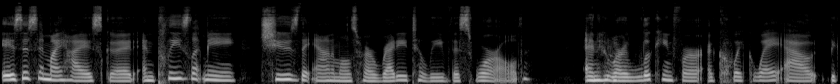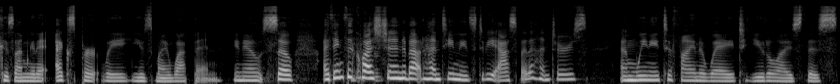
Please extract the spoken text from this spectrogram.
is this in my highest good? And please let me choose the animals who are ready to leave this world and who mm-hmm. are looking for a quick way out because i'm going to expertly use my weapon you know? So i think the mm-hmm. question about hunting needs to be asked by the hunters and we need to find a way to utilize this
